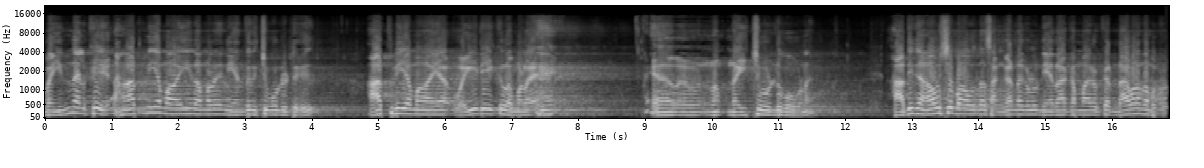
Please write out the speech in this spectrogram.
അപ്പം ഇന്നൽക്ക് ആത്മീയമായി നമ്മളെ നിയന്ത്രിച്ചു കൊണ്ടിട്ട് ആത്മീയമായ വഴിയിലേക്ക് നമ്മളെ നയിച്ചു കൊണ്ടുപോകണം അതിനാവശ്യമാവുന്ന സംഘടനകളും നേതാക്കന്മാരൊക്കെ ഉണ്ടാവണം നമുക്ക്.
